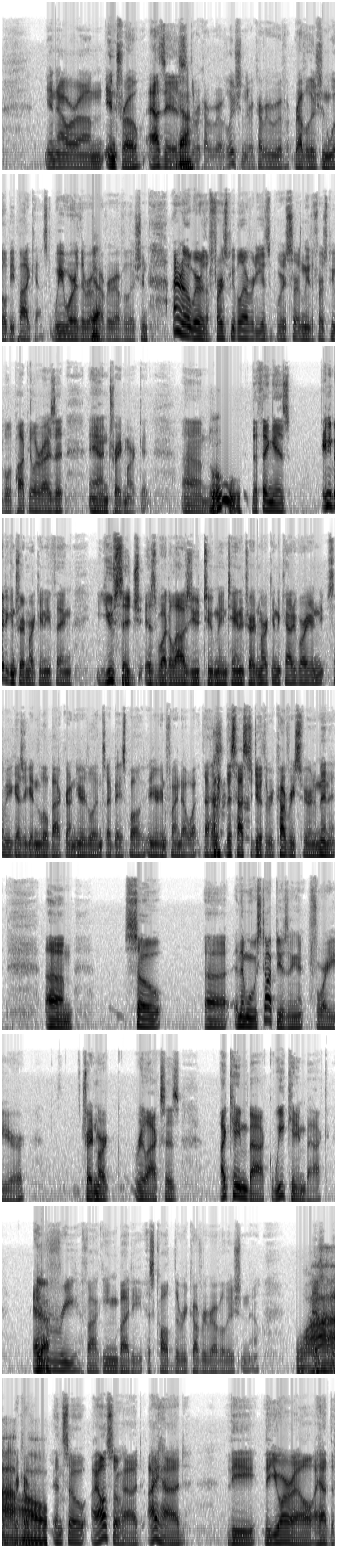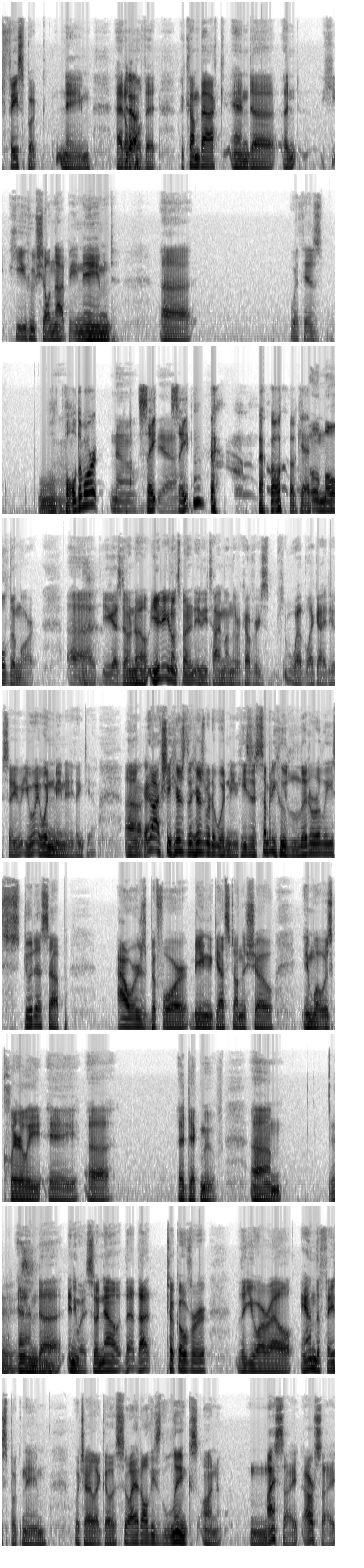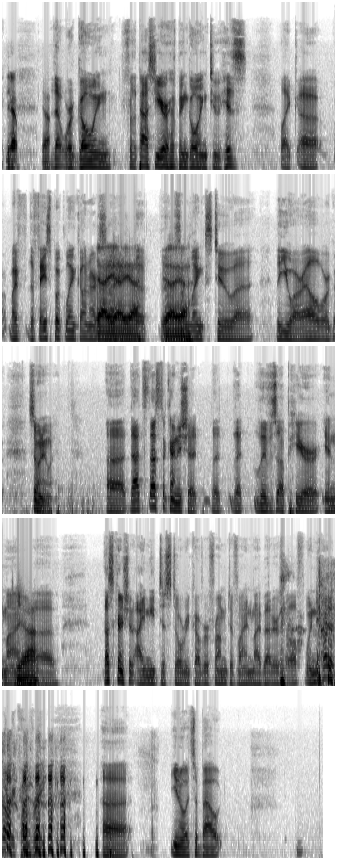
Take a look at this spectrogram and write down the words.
in our um, intro, as is Yeah. the Recovery Revolution. The Recovery Rev- Revolution will be podcast. We were the Yeah. Recovery Revolution. I don't know that we were the first people ever to use it, but we were certainly the first people to popularize it and trademark it. Um, Ooh. the thing is, anybody can trademark anything. Usage is what allows you to maintain a trademark in a category. And some of you guys are getting a little background here, a little inside baseball, and you're going to find out what that has, this has to do with the recovery sphere in a minute. Um, so, uh, and then when we stopped using it for a year, trademark relaxes. I came back. We came back. Yeah. Every fucking buddy is called the Recovery Revolution now. Wow. And so I also had I had the the URL, I had the Facebook name, I had Yeah. all of it. We come back and uh, an, he, he who shall not be named, uh, with his Voldemort? no Sa- yeah. Satan? oh, okay. Oh, Moldemort. Uh, you guys don't know. You, you don't spend any time on the recovery web like I do, so you, you, it wouldn't mean anything to you. Um, Actually, here's the here's what it would mean. He's a, somebody who literally stood us up hours before being a guest on the show in what was clearly a uh, a dick move. Um, and uh, anyway, so now that that took over the URL and the Facebook name, which I let go. So I had all these links on my site, our site, Yep. Yep. that were going for the past year have been going to his like uh my the Facebook link on our Yeah, site, yeah, yeah. The, the, Yeah, some links to uh, the URL. Go- so anyway, uh, that's that's the kind of shit that that lives up here in my. Yeah. Uh, that's the kind of shit I need to still recover from to find my better self. When you talk about recovery, uh, you know, it's about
